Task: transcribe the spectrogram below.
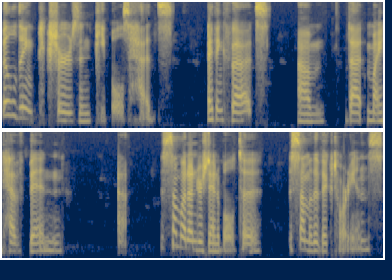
building pictures in people's heads, I think that um, that might have been uh, somewhat understandable to some of the Victorians.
